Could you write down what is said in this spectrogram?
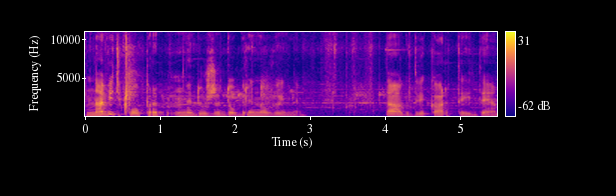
Навіть попри не дуже добрі новини. Так, дві карти йде.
